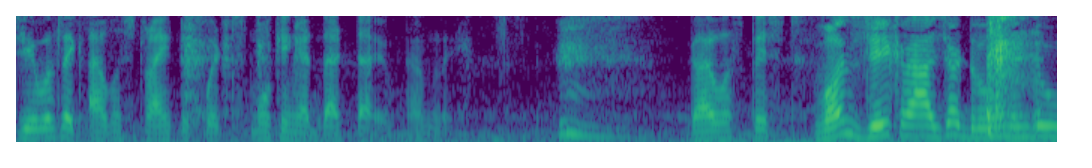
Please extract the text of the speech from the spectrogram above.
J was like I was trying to quit smoking at that time I am like guy was pissed once J crash the drone into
